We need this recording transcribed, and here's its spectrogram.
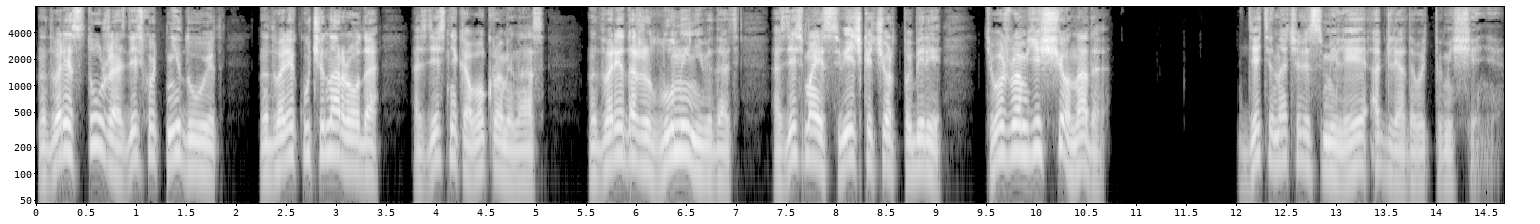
На дворе стужа, а здесь хоть не дует. На дворе куча народа, а здесь никого, кроме нас. На дворе даже луны не видать, а здесь моя свечка, черт побери. Чего же вам еще надо? Дети начали смелее оглядывать помещение.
